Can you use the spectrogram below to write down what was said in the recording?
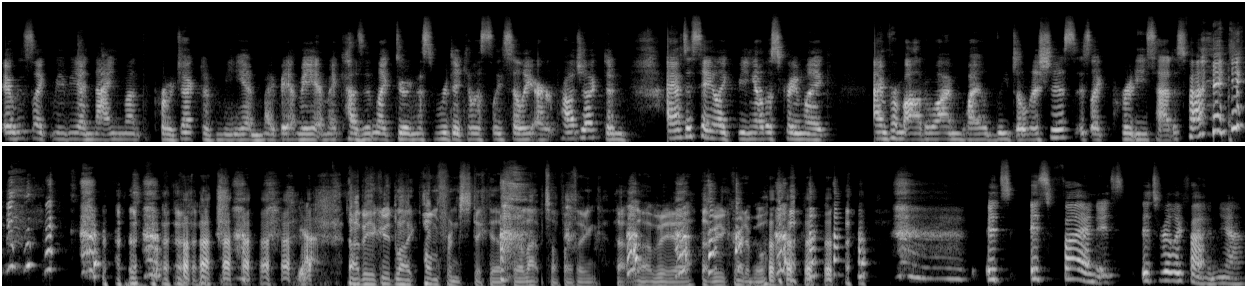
it was like maybe a nine month project of me and my bandmate and my cousin like doing this ridiculously silly art project. And I have to say, like being able to scream like, I'm from Ottawa, I'm wildly delicious is like pretty satisfying. yeah, that'd be a good like conference sticker for a laptop. I think that would be uh, that'd be incredible. it's it's fun. It's it's really fun. Yeah.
